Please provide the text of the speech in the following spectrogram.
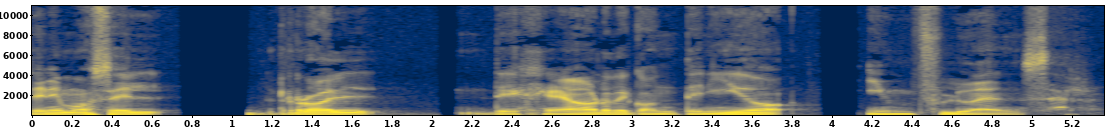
tenemos el rol de generador de contenido influencer.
